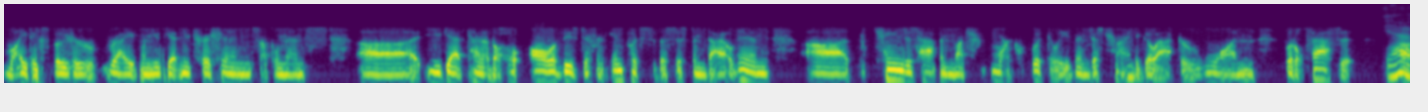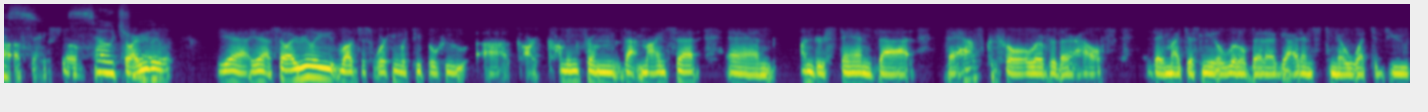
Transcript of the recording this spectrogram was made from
light exposure right, when you get nutrition supplements, uh, you get kind of the whole, all of these different inputs to the system dialed in, uh, changes happen much more quickly than just trying to go after one little facet yes. uh, of things. So, so true. So I really, yeah, yeah. So I really love just working with people who uh, are coming from that mindset and understand that they have control over their health they might just need a little bit of guidance to know what to do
